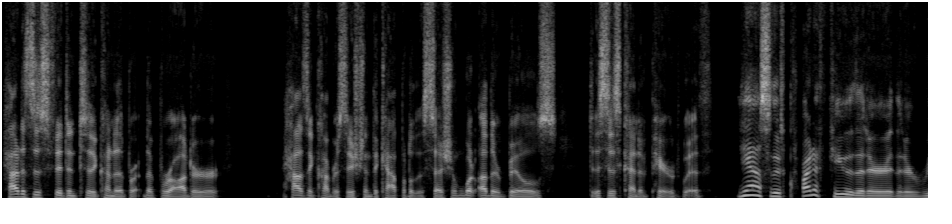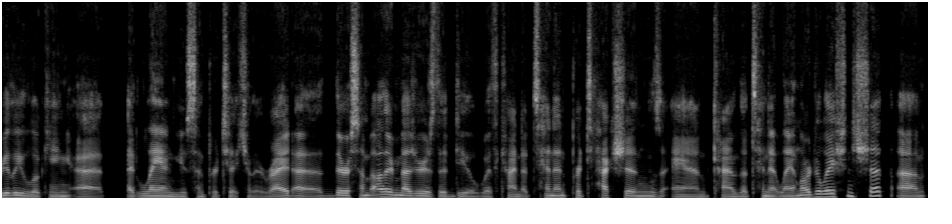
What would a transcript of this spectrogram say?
How does this fit into kind of the broader housing conversation at the capital this session? What other bills is this kind of paired with? Yeah, so there's quite a few that are that are really looking at at land use in particular, right? Uh, there are some other measures that deal with kind of tenant protections and kind of the tenant landlord relationship. Um,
